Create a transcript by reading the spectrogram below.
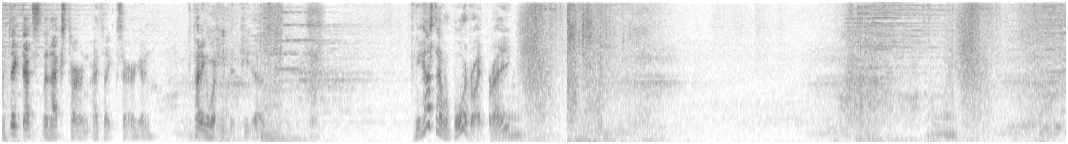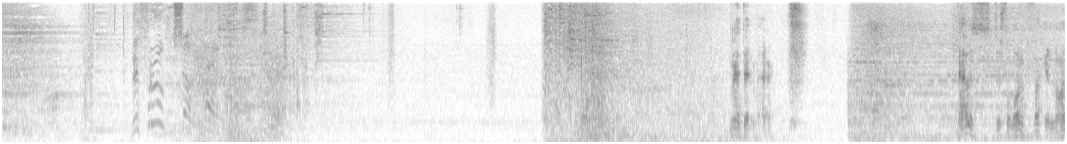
I think that's the next turn, I think, Sarragon. Depending on what he he does. He has to have a board ripe, right? The The fruits of paradise. That didn't matter. That was just a lot of fucking nonsense.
